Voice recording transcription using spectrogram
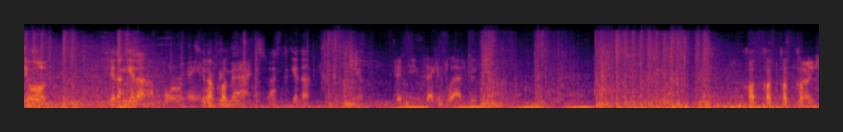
저- 컷 계단 계단. Op 4 remaining. 계단 컷 라스트 계단. 15 seconds left. 컷, 컷, 컷, 컷. 나이스.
